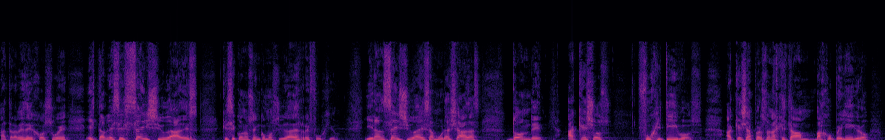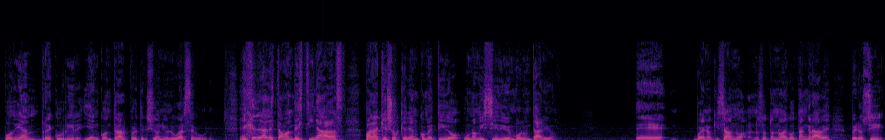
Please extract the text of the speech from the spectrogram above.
a través de Josué, establece seis ciudades que se conocen como ciudades refugio. Y eran seis ciudades amuralladas donde aquellos fugitivos, aquellas personas que estaban bajo peligro, podían recurrir y encontrar protección y un lugar seguro. En general estaban destinadas para aquellos que habían cometido un homicidio involuntario. Eh, bueno, quizá nosotros no algo tan grave, pero sí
